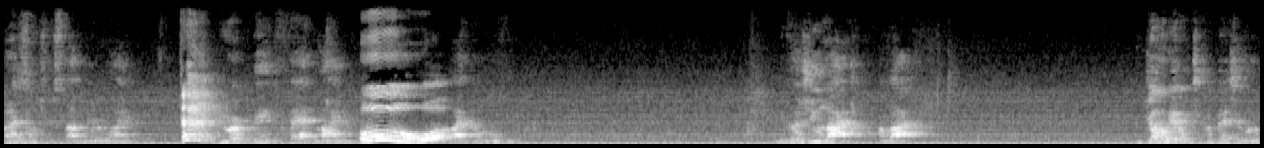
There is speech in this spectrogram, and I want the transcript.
I just want you to stop being a liar. You're a big fat liar, Ooh! like the movie. Because you lie a lot. Go ahead with your confession, Lou.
